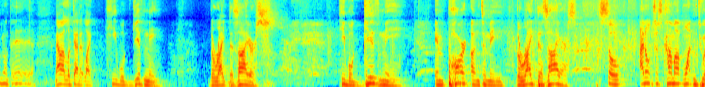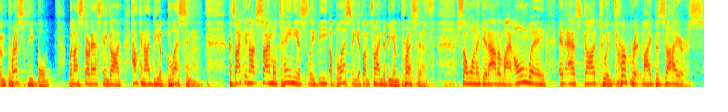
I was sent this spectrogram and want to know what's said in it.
you want that? Yeah, yeah, yeah. Now I look at it like He will give me the right desires. He will give me, impart unto me the right desires. So I don't just come up wanting to impress people, but I start asking God, how can I be a blessing? Because I cannot simultaneously be a blessing if I'm trying to be impressive. So I want to get out of my own way and ask God to interpret my desires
